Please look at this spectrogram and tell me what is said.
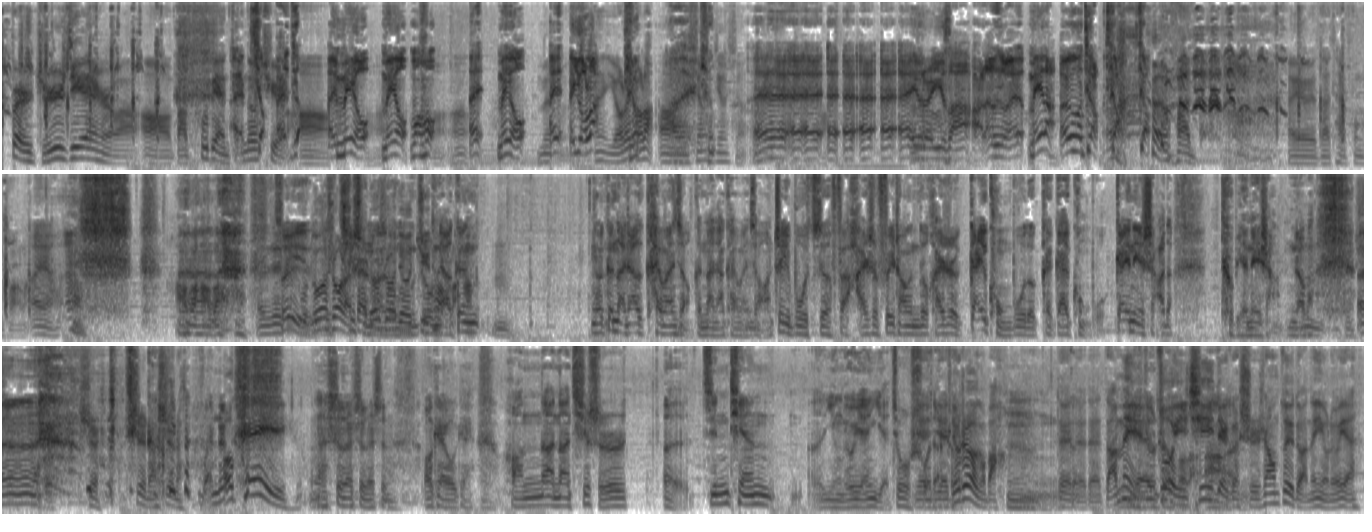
倍儿直接是吧？哦，把铺垫哎全都去了啊！哎没有没有往后啊哎没有哎哎有了哎有了有了啊哎行行行哎哎哎哎哎哎哎哎有点意思啊啊哎没了哎呦跳跳跳。哎呦，他 太疯狂了！哎呀，好吧好吧，所以不多说了，再多说就剧透了啊。我们俩跟嗯，那跟大家开玩笑，跟大家开玩笑啊！这一部这还是非常都还是该恐怖的该该恐怖，该那啥的特别那啥，你知道吧？嗯，是 是的是的 反正，OK，嗯，是的，是的，是的。OK OK，好，那那其实呃，今天呃引留言也就说也也点这儿就这个吧。嗯对对对，咱们也也就做一期这个史上最短的影留言。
